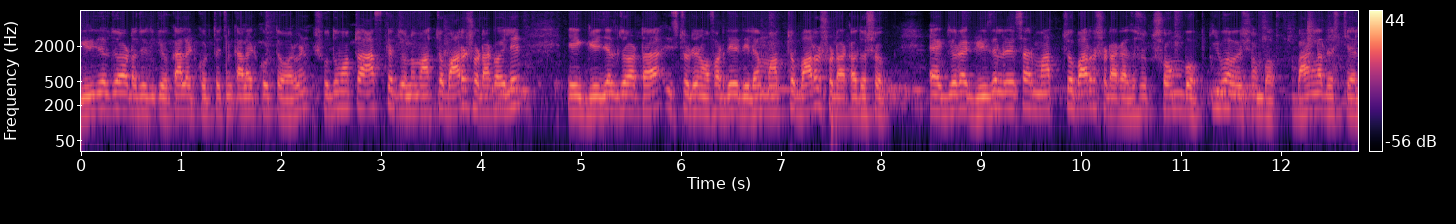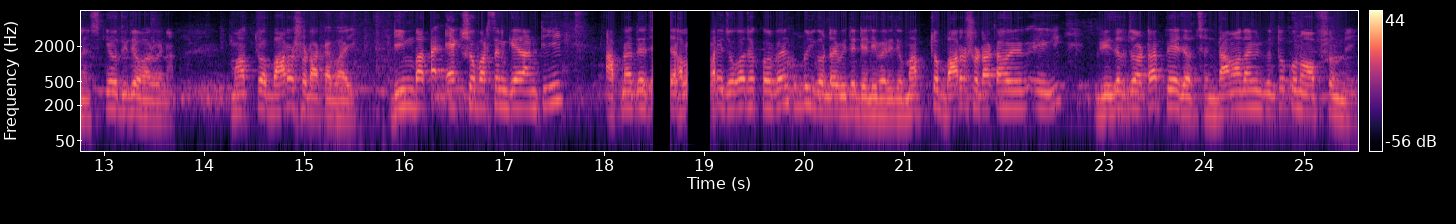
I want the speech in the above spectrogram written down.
গ্রিজেল জোড়াটা যদি কেউ কালেক্ট করতে চান কালেক্ট করতে পারবেন। শুধুমাত্র আজকের জন্য মাত্র বারোশো টাকা হইলে এই গ্রিজেল জোড়াটা স্টুডেন্ট অফার দিয়ে দিলাম। মাত্র বারোশো টাকা দর্শক, এক জোড়া গ্রিজেল রেসার মাত্র বারোশো টাকা। দর্শক, সম্ভব? কীভাবে সম্ভব? বাংলাদেশ চ্যালেঞ্জ কেউ দিতে পারবে না। মাত্র বারোশো টাকা ভাই। ডিম বাতা একশো পার্সেন্ট গ্যারান্টি আপনাদের লাগে যোগাযোগ করবেন, চব্বিশ ঘণ্টার ভিতরে ডেলিভারি দেবো। মাত্র বারোশো টাকা হয়ে এই গ্রিজেল জোড়াটা পেয়ে যাচ্ছেন। দামাদামির কিন্তু কোনো অপশন নেই।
